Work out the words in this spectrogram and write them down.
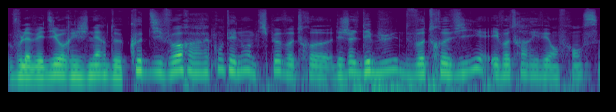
Vous l'avez dit, originaire de Côte d'Ivoire. Racontez-nous un petit peu votre, euh, déjà le début de votre vie et votre arrivée en France.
